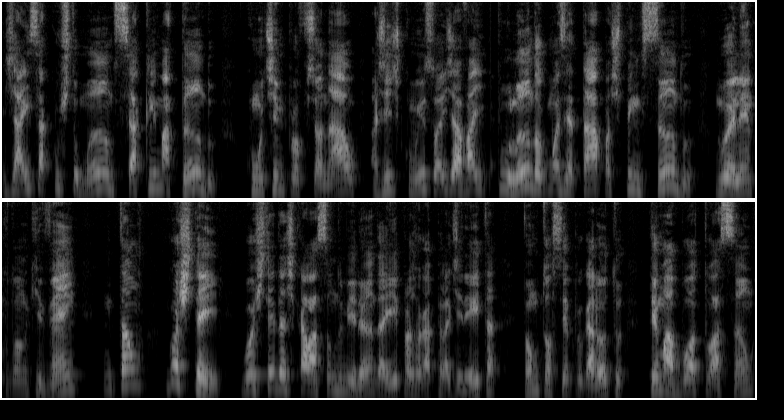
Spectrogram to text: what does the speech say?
já ir se acostumando, se aclimatando com o time profissional. A gente com isso aí já vai pulando algumas etapas, pensando no elenco do ano que vem. Então, gostei. Gostei da escalação do Miranda aí para jogar pela direita. Vamos torcer para o garoto ter uma boa atuação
